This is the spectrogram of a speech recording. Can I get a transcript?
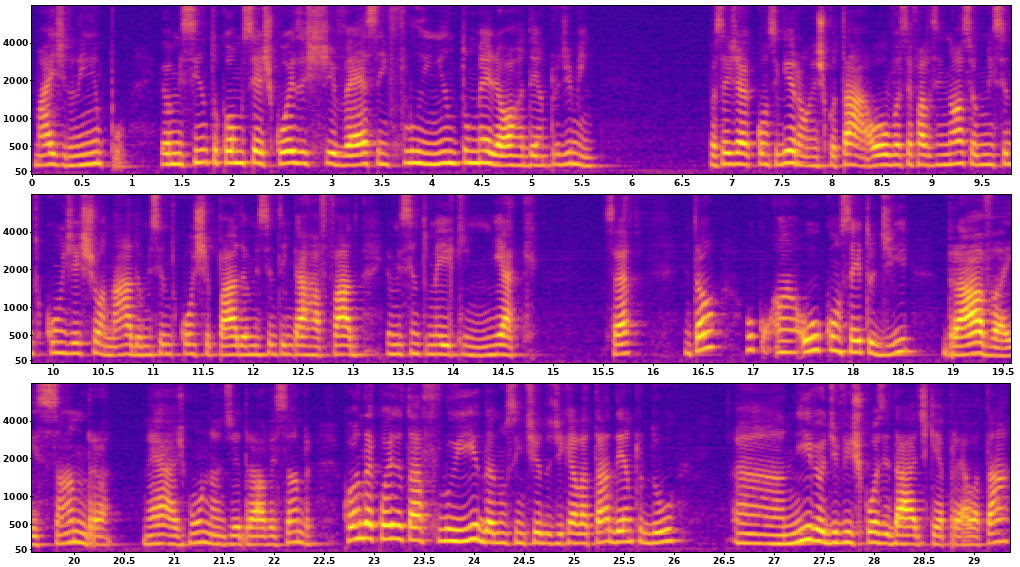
mais limpo, eu me sinto como se as coisas estivessem fluindo melhor dentro de mim. Vocês já conseguiram escutar? Ou você fala assim, nossa, eu me sinto congestionado, eu me sinto constipado, eu me sinto engarrafado, eu me sinto meio que nhaque, certo? Então, o, o conceito de Drava e Sandra, né, as gunas de Drava e Sandra, quando a coisa está fluida no sentido de que ela está dentro do uh, nível de viscosidade que é para ela tá,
